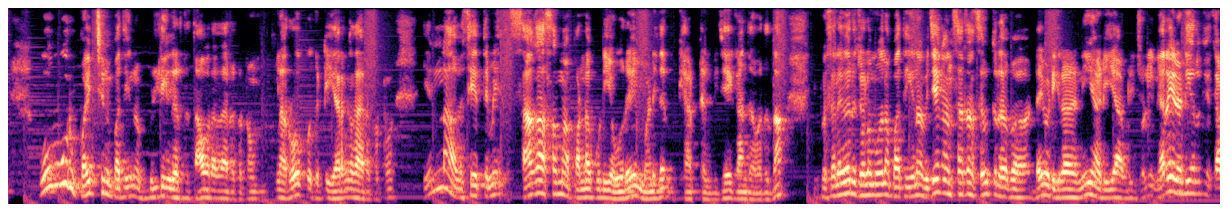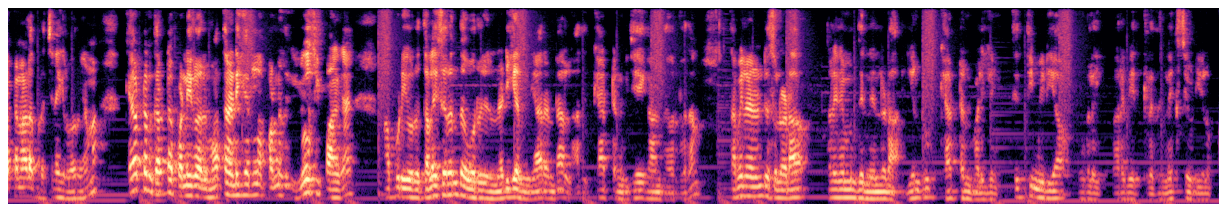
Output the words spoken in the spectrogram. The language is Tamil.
ஒவ்வொரு பயிற்சியும் பார்த்தீங்கன்னா பில்டிங்கில் இருந்து தாவரதாக இருக்கட்டும் இல்லை ரோப்பு கட்டி இறங்குறதா இருக்கட்டும் எல்லா விஷயத்தையுமே சாகசமாக பண்ணக்கூடிய ஒரே மனிதன் கேப்டன் விஜயகாந்த் அவர் தான் இப்போ சில பேர் சொல்லும் போதெல்லாம் பார்த்தீங்கன்னா விஜயகாந்த் சார் தான் செவுத்துல டைவ் அடிக்கிறார் நீ அடியா? அப்படின்னு சொல்லி நிறைய நடிகருக்கு கேப்டனால பிரச்சனைகள் வரும். ஏன்னா கேப்டன் கரெக்டாக பண்ணிடுவார். மற்ற நடிகர்லாம் பண்ணதுக்கு யோசிப்பாங்க. அப்படி ஒரு தலை சிறந்த ஒரு நடிகர் யார் என்றால் அது கேப்டன் விஜயகாந்த் அவர்கள் தான் தமிழன் என்று சொல்லடா தலை நிமிர்ந்து நில்லடா என்றும் கேப்டன் வழியில் தித்தி மீடியா உங்களை வரவேற்கிறது. நெக்ஸ்ட் வீடியோவில்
